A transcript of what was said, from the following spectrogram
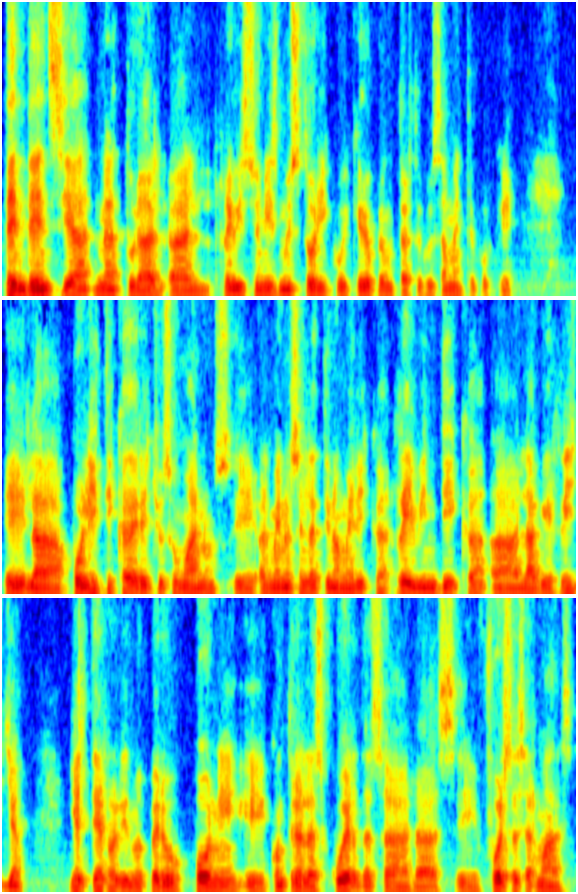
tendencia natural al revisionismo histórico y quiero preguntarte justamente porque eh, la política de derechos humanos, eh, al menos en Latinoamérica, reivindica a la guerrilla y el terrorismo, pero pone eh, contra las cuerdas a las Fuerzas Armadas.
